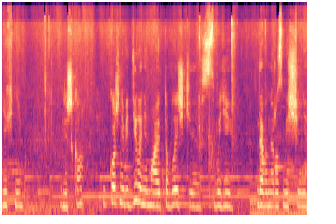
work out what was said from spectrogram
їхні ліжка. В кожній відділенні мають таблички свої, де вони розміщені.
